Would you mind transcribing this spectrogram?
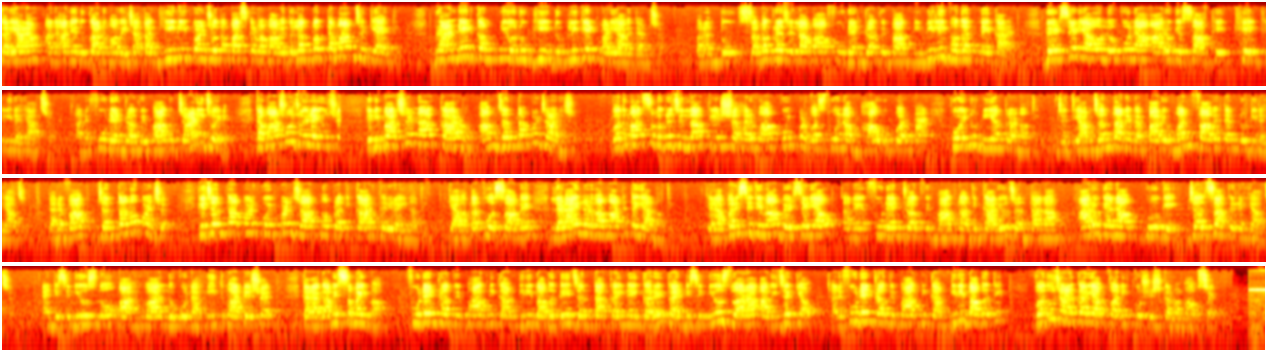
કરિયાણા અને અન્ય દુકાનોમાં વેચાતા ઘીની પણ જો તપાસ કરવામાં આવે તો લગભગ તમામ જગ્યાએથી બ્રાન્ડેડ કંપનીઓનું ઘી ડુપ્લિકેટ મળી આવે તેમ છે. પરંતુ સમગ્ર જિલ્લામાં ફૂડ એન્ડ ડ્રગ વિભાગની મિલી ભગતને કારણે ભેળસેડિયાઓ લોકોના આરોગ્ય સાથે ખેલ ખેલી રહ્યા છે. અને ફૂડ એન્ડ ડ્રગ વિભાગ જાણી જોઈને તમાશો જોઈ રહ્યું છે. તેની પાછળના કારણો આમ જનતા પણ જાણે છે. વધુમાં સમગ્ર જિલ્લા કે શહેરમાં કોઈ પણ વસ્તુઓના ભાવ ઉપર પણ કોઈનું નિયંત્રણ નથી. જેથી આમ જનતાને વેપારીઓ મન ફાવે તેમ લૂંટી રહ્યા છે. ત્યારે વાક જનતાનો પણ છે. કે જનતા પણ કોઈ પણ જાતનો પ્રતિકાર કરી રહી નથી. કે આવા તત્વો સામે લડાઈ લડવા માટે તૈયાર નથી. ત્યારે આ પરિસ્થિતિમાં બેડસેડિયાઓ અને ફૂડ એન્ડ ડ્રગ વિભાગના અધિકારીઓ જનતાના આરોગ્યના ભોગે જલસા કરી રહ્યા છે. એનટીસી ન્યૂઝનો આ અહેવાલ લોકોના હિત માટે છે. ત્યારે આગામી સમયમાં ફૂડ એન્ડ ડ્રગ વિભાગની કામગીરી બાબતે જનતા કંઈ નહીં કરે તો એનટીસી ન્યૂઝ દ્વારા આવી જગ્યાઓ અને ફૂડ એન્ડ ડ્રગ વિભાગની કામગીરી બાબતે વધુ જાણકારી આપવાની કોશિશ કરવામાં આવશે.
